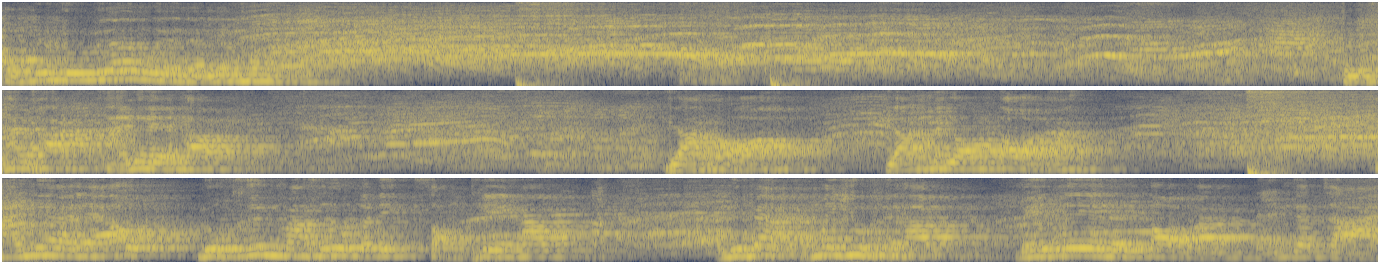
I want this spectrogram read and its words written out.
ผมไม่รู้เรื่องเลยนะเรื่องพวกนั้นไปให้พักหายเหนื่อยครับ ยังเหรอ ยังไม่ร้องต่อนะ หายเหนื่อยแล้วลุกขึ้นมาสนุกกันอีกสองเพลงครับ อันนี้แบบไม่หยุดเลยครับ เมดเล่เลยต่อกันแดนกระจาย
